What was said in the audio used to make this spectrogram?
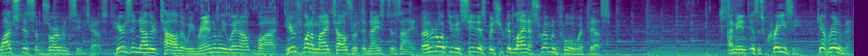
Watch this absorbency test. Here's another towel that we randomly went out and bought. Here's one of my towels with the nice design. I don't know if you can see this, but you could line a swimming pool with this. I mean, this is crazy. Get rid of it.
